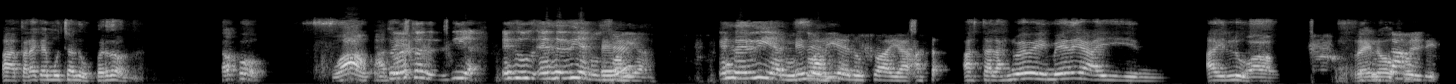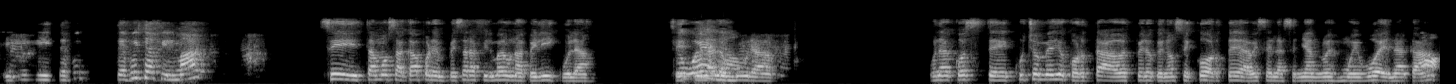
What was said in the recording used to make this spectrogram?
Ah, para que hay mucha luz, perdón. ¿Tapo? Wow, a todo esto es de día. Es de, es de día en Ushuaia. Es de día en Es de Ushuaia. día en Ushuaia. Hasta, hasta las nueve y media hay, hay luz. Wow. Re loco, Escuchame, sí. ¿y te, fu- te fuiste a filmar? Sí, estamos acá por empezar a filmar una película. Sí, Qué una bueno. locura. Una cosa, te escucho medio cortado, espero que no se corte, a veces la señal no es muy buena acá. No,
